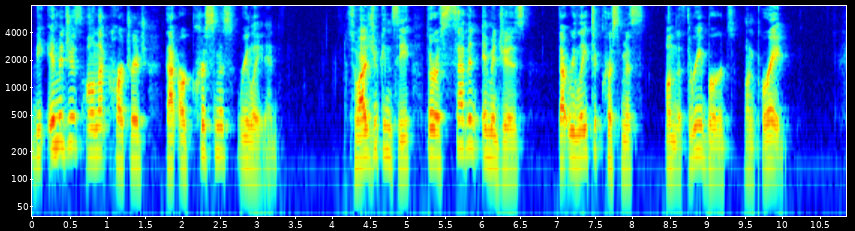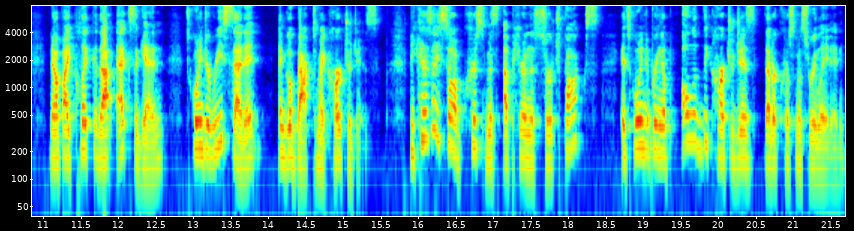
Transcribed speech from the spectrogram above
the images on that cartridge that are Christmas related. So as you can see, there are seven images that relate to Christmas on the three birds on parade. Now if I click that X again, it's going to reset it and go back to my cartridges. Because I still have Christmas up here in the search box, it's going to bring up all of the cartridges that are Christmas related.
